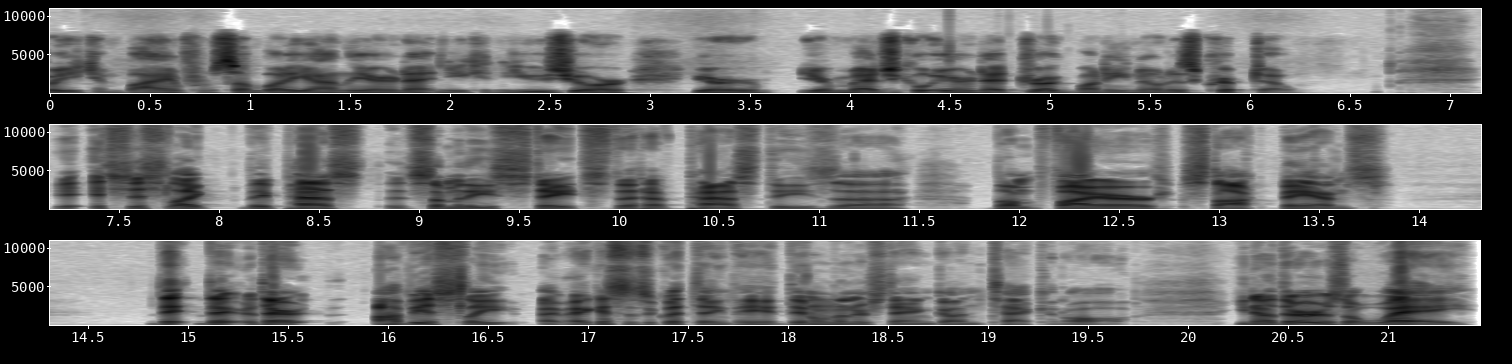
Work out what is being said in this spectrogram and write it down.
But you can buy them from somebody on the internet, and you can use your your your magical internet drug money known as crypto. It's just like they passed some of these states that have passed these uh, bump fire stock bans. They they're they're obviously I guess it's a good thing. They they don't understand gun tech at all. You know, there is a way.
